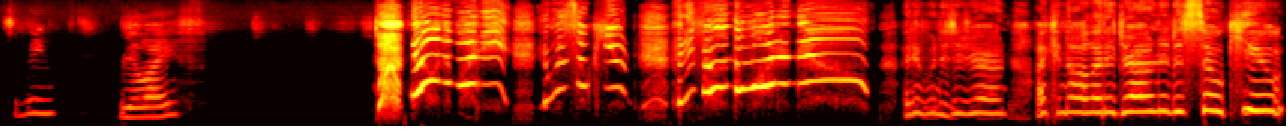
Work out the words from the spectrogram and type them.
something real life. no, the bunny! It was so cute! And he fell in the water now! I didn't want it to drown. I cannot let it drown. It is so cute.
